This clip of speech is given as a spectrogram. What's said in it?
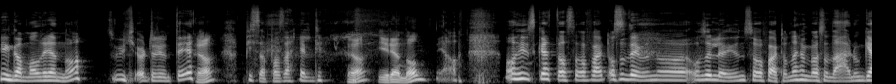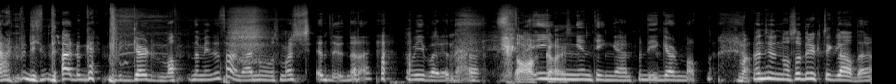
en gammel Renault som hun kjørte rundt i. Ja, Pissa på seg hele tida. ja I rennene. Ja. Og hun skvetta så fælt. Og så, drev hun og, så løy hun så fælt om det. Hun bare sånn Det er noe gærent med de, gulvmattene mine, sa hun. Det er noe som har skjedd under der. Og vi bare Nei. Er ingenting gærent med de gulvmattene. Men hun også brukte Glade.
